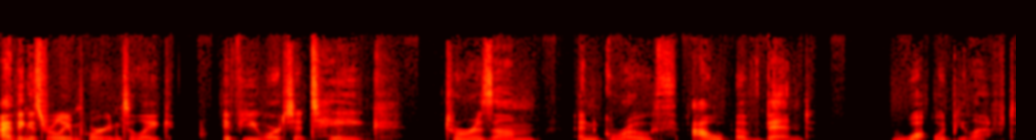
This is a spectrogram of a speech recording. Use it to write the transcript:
I think it's really important to like if you were to take tourism and growth out of Bend, what would be left?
